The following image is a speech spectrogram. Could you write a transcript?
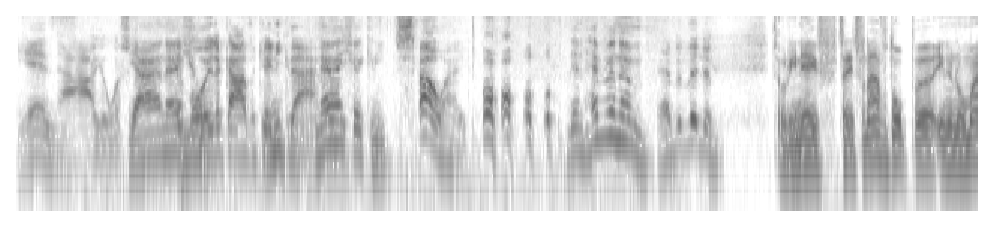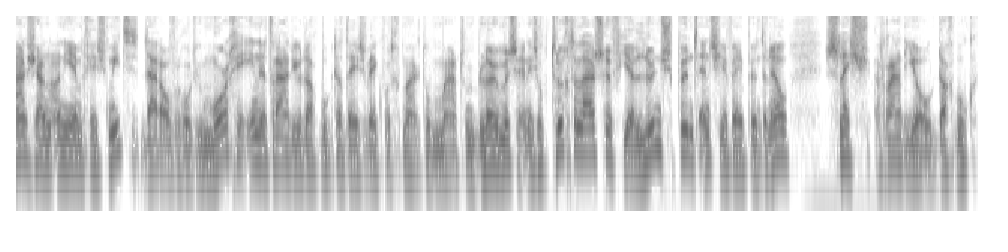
Yes. Nou, jongens. Ja, nee, een mooiere kater kun je niet krijgen. Nee, zeker niet. Zo, hé. Dan hebben we hem. Hebben we hem. Tony Neef treedt vanavond op uh, in een hommage aan Annie M.G. Smit. Daarover hoort u morgen in het radiodagboek dat deze week wordt gemaakt door Maarten Bleumers. En is ook terug te luisteren via lunch.ncrv.nl slash radiodagboek.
